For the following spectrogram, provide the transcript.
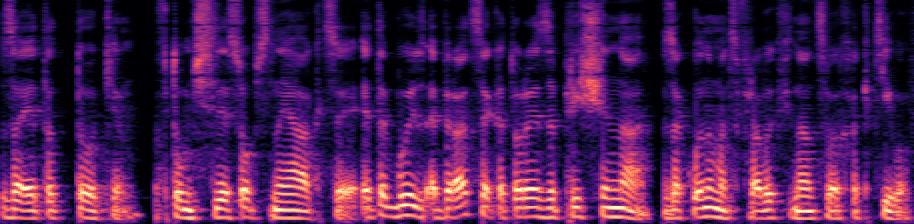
за этот токен, в том числе собственные акции, это будет операция, которая запрещена законом о цифровых финансовых активах.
